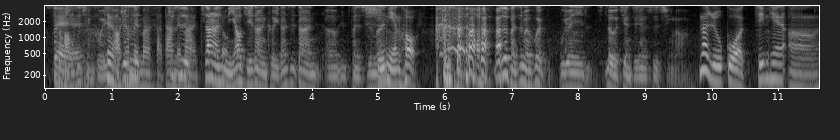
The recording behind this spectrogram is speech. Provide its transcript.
这个好像是潜规则，这个好像没办法，就是、大家没办法接受。当然你要接当然可以，但是当然呃，粉丝们十年后 就是粉丝们会不愿意乐见这件事情啦。那如果今天呃。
